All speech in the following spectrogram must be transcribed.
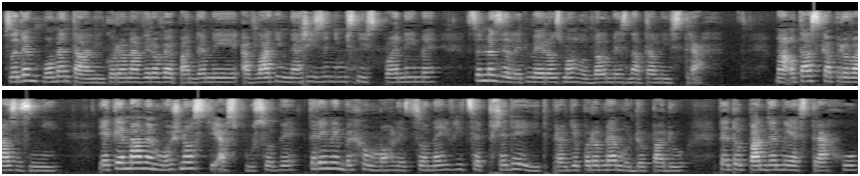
Vzhledem k momentální koronavirové pandemii a vládním nařízením s ní spojenými se mezi lidmi rozmohl velmi znatelný strach. Má otázka pro vás zní, jaké máme možnosti a způsoby, kterými bychom mohli co nejvíce předejít pravděpodobnému dopadu této pandemie strachu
